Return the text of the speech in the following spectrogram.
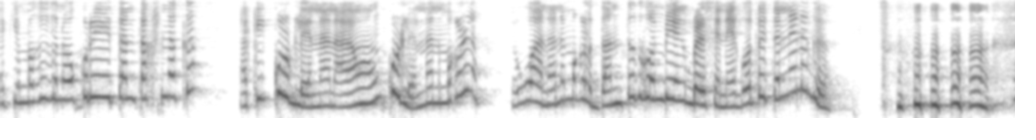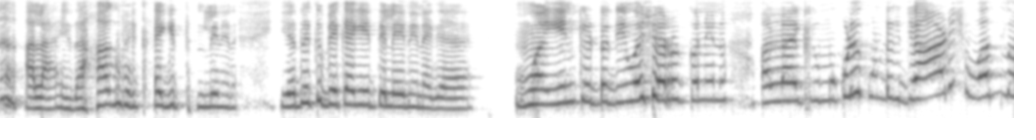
ಆಕಿ ಮಗಗೆ ನೌಕರಿ ಐತೆ ಅಂದ ತಕ್ಷಣಕ್ಕ ಆಕಿ ಕೊಡ್ಲೆ ನಾನು ಅವ್ನು ಕೊಡ್ಲೆ ನನ್ನ ಮಗಳು. ಯವ್ವ ನನ್ನ ಮಗಳು ದಂತದ ಗೊಂಬೆ ಹೆಂಗ್ ಬೆಳೆಸೇನೆ ಗೊತ್ತೈತೆ ನಿನಗೆ? ಅಲ್ಲ ಇದಾಗಬೇಕಾಗಿತ್ತು ನೀನು ಎದಕ್ಕೆ ಬೇಕಾಗೈತಿಲ್ಲ ನಿನಗೆ? ಏನ್ ಕೆಟ್ಟ ದಿವಸರಕ್ಕ ನೀನು? ಅಲ್ಲ ಆಕೆ ಮುಕುಳಿ ಕುಂಡಿಗೆ ಜಾಡಿಸಿ ಒದ್ಲು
